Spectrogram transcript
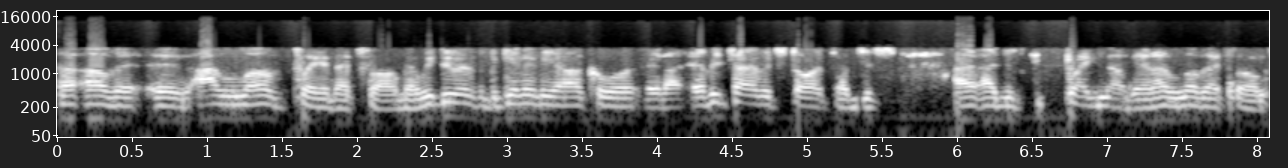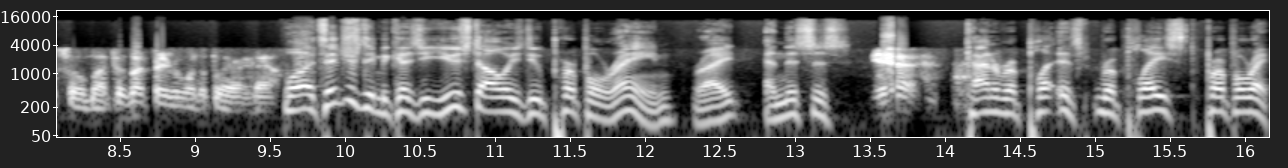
uh, of it, and I love playing that song, man. We do it at the beginning of the encore, and I, every time it starts, I'm just I, I just brighten up, man. I love that song so much. It's my favorite one to play right now. Well, it's interesting because you used to always do Purple Rain, right? And this is yeah. kind of repla- it's replaced Purple Rain.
